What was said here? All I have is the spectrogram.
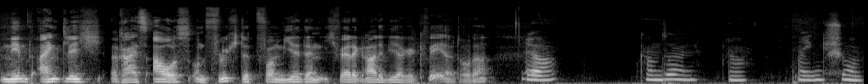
nehmt eigentlich Reiß aus und flüchtet von mir, denn ich werde gerade wieder gequält, oder? Ja, kann sein. Ja, eigentlich schon.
